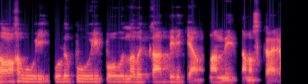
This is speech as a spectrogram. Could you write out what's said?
ലോഹപൂരി ഉടുപ്പൂരി പോകുന്നത് കാത്തിരിക്കാം. നന്ദി നമസ്കാരം.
